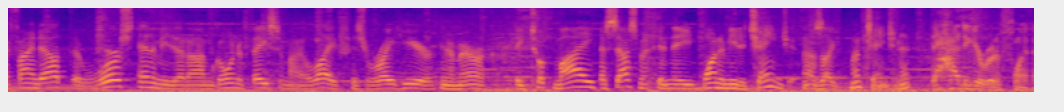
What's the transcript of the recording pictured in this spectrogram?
I find out the worst enemy that I'm going to face in my life is right here in America. They took my assessment and they wanted me to change it. And I was like, I'm not changing it. They had to get rid of Flynn.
